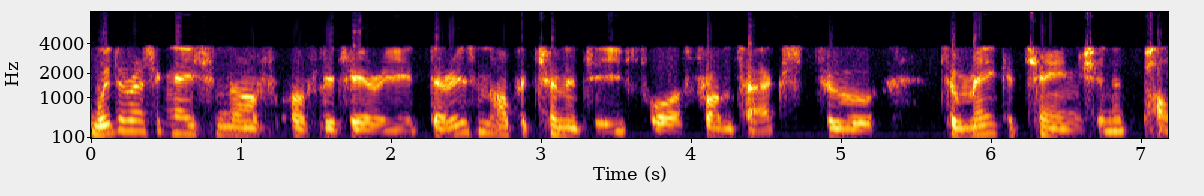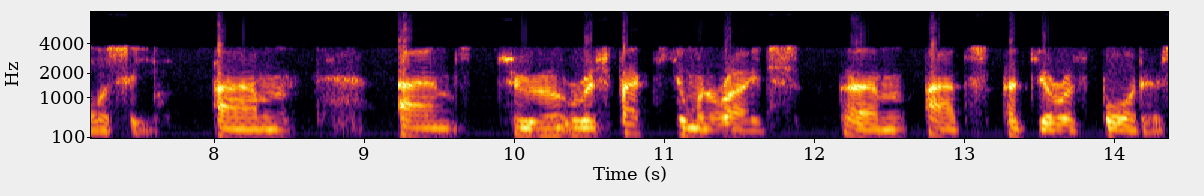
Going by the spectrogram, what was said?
With the resignation of, of Ligeri, there is an opportunity for Frontex to to make a change in its policy um, and to respect human rights um, at at Europe's borders.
